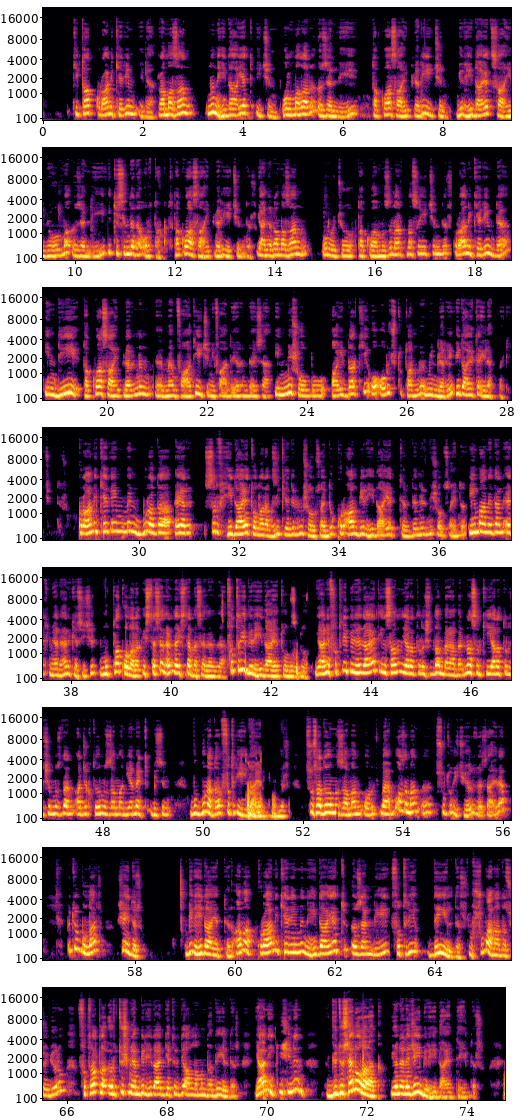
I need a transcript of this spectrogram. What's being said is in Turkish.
kitap Kur'an-ı Kerim ile Ramazan'ın hidayet için olmaları özelliği takva sahipleri için bir hidayet sahibi olma özelliği ikisinde de ortaktır. Takva sahipleri içindir. Yani Ramazan orucu takvamızın artması içindir. Kur'an-ı Kerim de indiği takva sahiplerinin e, menfaati için ifade yerindeyse inmiş olduğu aydaki o oruç tutan müminleri hidayete iletmek içindir. Kur'an-ı Kerim'in burada eğer sırf hidayet olarak zikredilmiş olsaydı, Kur'an bir hidayettir denilmiş olsaydı, iman eden etmeyen herkes için mutlak olarak isteseler de istemeseler de fıtri bir hidayet olurdu. Yani fıtri bir hidayet insanın yaratılışından beraber nasıl ki yaratılışımızdan acıktığımız zaman yemek bizim bu buna da fıtri hidayet denir. Susadığımız zaman oruç, o zaman e, su içiyoruz vesaire. Bütün bunlar şeydir, bir hidayettir. Ama Kur'an-ı Kerim'in hidayet özelliği fıtri değildir. Şu, manada söylüyorum, fıtratla örtüşmeyen bir hidayet getirdiği anlamında değildir. Yani kişinin güdüsel olarak yöneleceği bir hidayet değildir.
